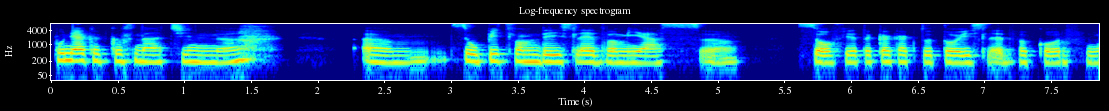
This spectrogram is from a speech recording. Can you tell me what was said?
по някакъв начин а, а, се опитвам да изследвам и аз а, София, така както той изследва Корфу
